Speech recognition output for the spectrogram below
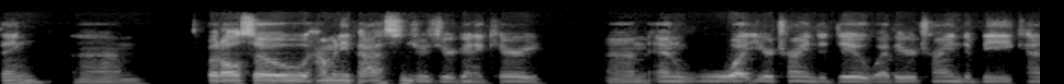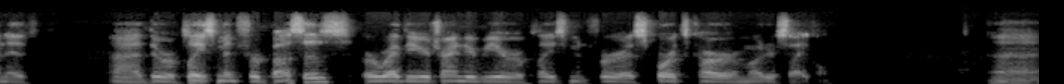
thing, um, but also how many passengers you're going to carry um, and what you're trying to do, whether you're trying to be kind of uh, the replacement for buses or whether you're trying to be a replacement for a sports car or motorcycle. Uh,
